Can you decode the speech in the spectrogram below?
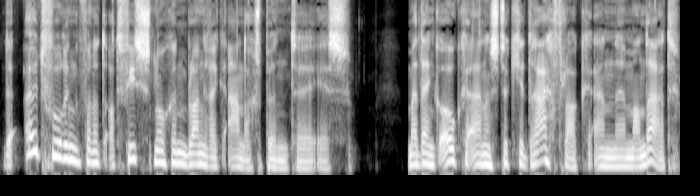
de uitvoering van het advies nog een belangrijk aandachtspunt eh, is. Maar denk ook aan een stukje draagvlak en eh, mandaat.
